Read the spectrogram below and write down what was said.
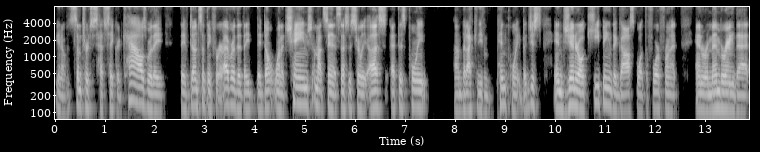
you know some churches have sacred cows where they they've done something forever that they they don't want to change. I'm not saying it's necessarily us at this point, um, but I can even pinpoint. But just in general, keeping the gospel at the forefront and remembering that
